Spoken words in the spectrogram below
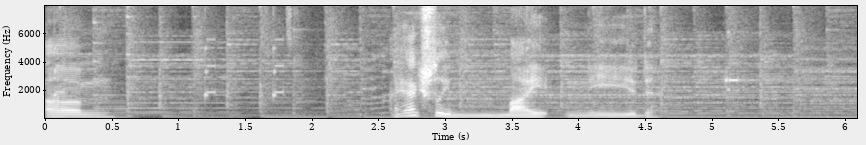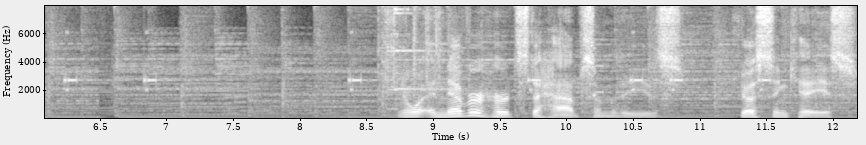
Um... I actually might need... You know what? It never hurts to have some of these. Just in case.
